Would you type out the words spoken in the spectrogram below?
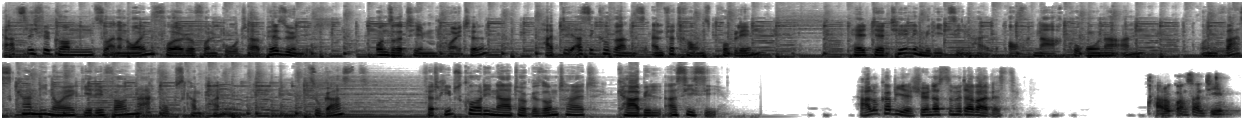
Herzlich willkommen zu einer neuen Folge von Gotha Persönlich. Unsere Themen heute: Hat die Assekuranz ein Vertrauensproblem? Hält der Telemedizin-Hype auch nach Corona an? Und was kann die neue GDV-Nachwuchskampagne? Zu Gast Vertriebskoordinator Gesundheit Kabil Assisi. Hallo Kabil, schön, dass du mit dabei bist. Hallo Konstantin.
